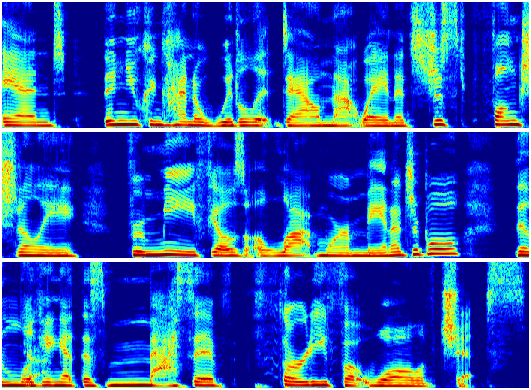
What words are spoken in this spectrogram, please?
And then you can kind of whittle it down that way. And it's just functionally, for me, feels a lot more manageable than looking yeah. at this massive 30 foot wall of chips.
